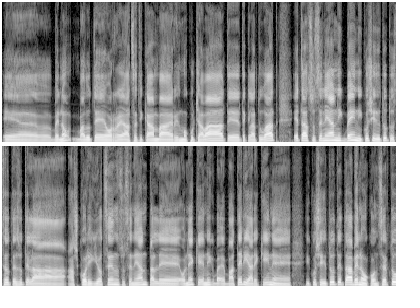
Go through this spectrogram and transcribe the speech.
e, beno, badute horre atzetikan ba, erritmo kutsa bat, e, teklatu bat, eta zuzenean nik behin ikusi ditut uste dut ez dutela askorik jotzen, zuzenean talde honek e, nik ba, bateriarekin e, ikusi ditut, eta beno, kontzertu,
